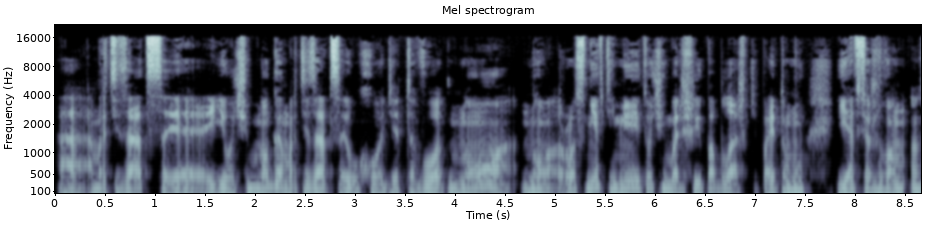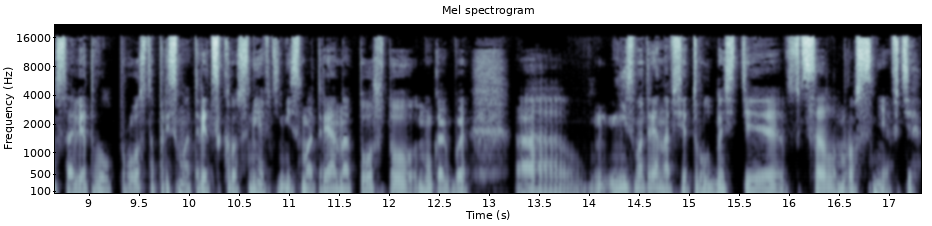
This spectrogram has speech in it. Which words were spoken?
амортизации, и очень много амортизации уходит, вот, но, но Роснефть имеет очень большие поблажки, поэтому я все же вам э, советовал просто присмотреться к Роснефти, несмотря на то, что, ну, как бы, э, несмотря на все трудности в целом Роснефти.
